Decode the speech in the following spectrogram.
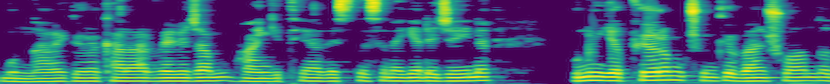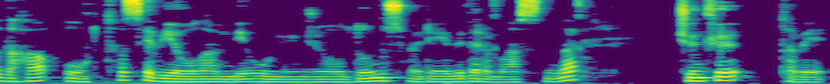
Bunlara göre karar vereceğim. Hangi tier listesine geleceğini. Bunu yapıyorum çünkü ben şu anda daha orta seviye olan bir oyuncu olduğumu söyleyebilirim aslında. Çünkü tabi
